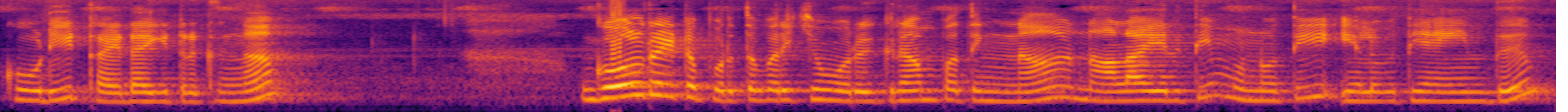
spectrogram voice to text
கூடி ட்ரேட் ஆகிட்டு இருக்குங்க கோல்ட் ரேட்டை பொறுத்த வரைக்கும் ஒரு கிராம் பார்த்திங்கன்னா நாலாயிரத்தி முந்நூற்றி எழுபத்தி ஐந்து.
